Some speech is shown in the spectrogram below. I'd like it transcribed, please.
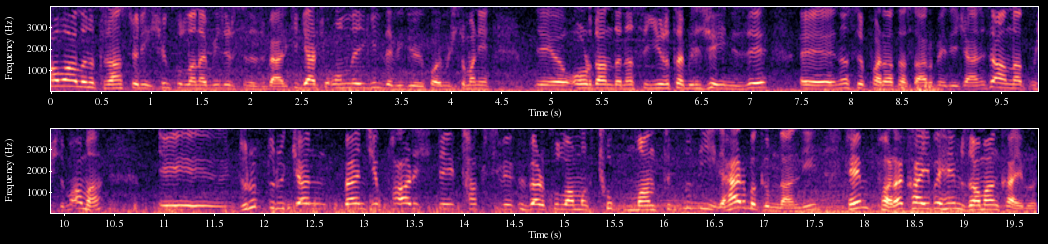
havaalanı transferi için kullanabilirsiniz belki. Gerçi onunla ilgili de videoyu koymuştum. Hani e, oradan da nasıl yırtabileceğinizi, e, nasıl para tasarruf edeceğinizi anlatmıştım ama e, durup dururken bence Paris'te taksi ve Uber kullanmak çok mantıklı değil. Her bakımdan değil. Hem para kaybı hem zaman kaybı.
